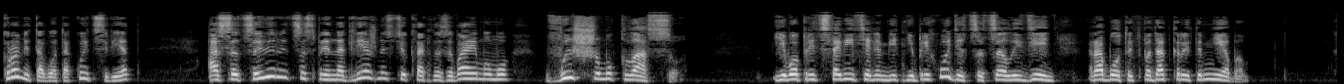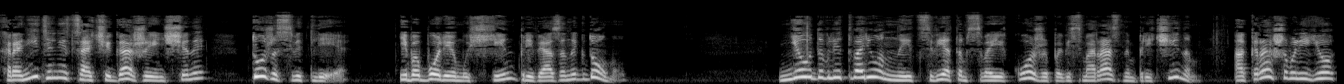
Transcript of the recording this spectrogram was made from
Кроме того, такой цвет ассоциируется с принадлежностью к так называемому высшему классу. Его представителям ведь не приходится целый день работать под открытым небом. Хранительница очага женщины тоже светлее, ибо более мужчин привязаны к дому. Неудовлетворенные цветом своей кожи по весьма разным причинам окрашивали ее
